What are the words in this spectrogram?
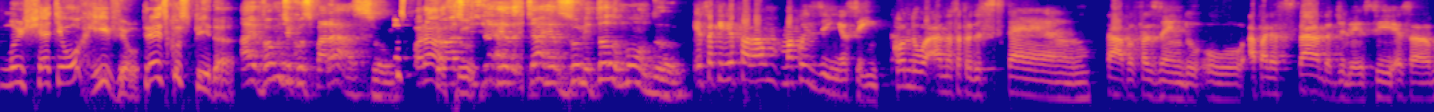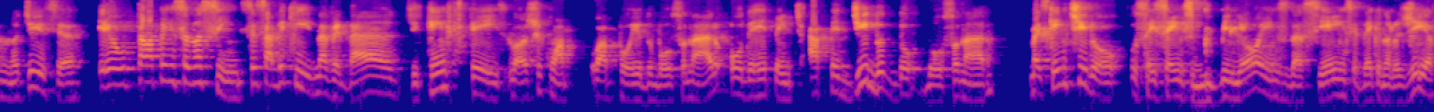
manchete horrível. Três cuspida. Ai, vamos de cusparaço? Eu acho Cusparaço. que já, já resume todo mundo. Eu só queria falar uma coisinha, assim. Quando a nossa produção estava fazendo o- a palhaçada de ler esse- essa notícia, eu tava pensando assim: você sabe que, na verdade, quem fez, lógico, com a- o apoio do Bolsonaro, ou de repente a pedido do Bolsonaro, mas quem tirou os 600 bilhões da ciência e tecnologia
